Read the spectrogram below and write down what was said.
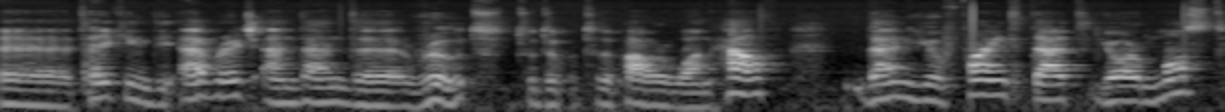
uh, taking the average and then the root to the, to the power 1 half then you find that your most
